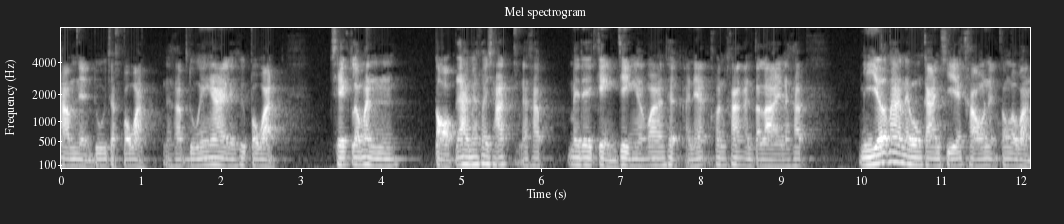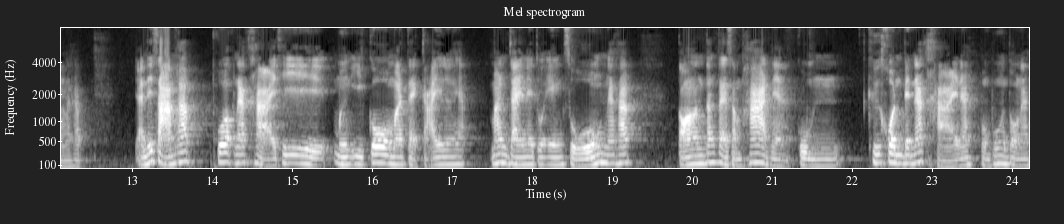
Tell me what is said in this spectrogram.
ทำเนี่ยดูจากประวัตินะครับ ดูง่ายๆเลยคือประวัติ เช็คแล้วมันตอบได้ไม่ค่อยชัดนะครับ ไม่ได้เก่งจริงอะว่าเถอะอันเนี้ยค่อนข้างอันตรายนะครับ มีเยอะมากในวงการคีย์เขาเนี่ยต้องระวังนะครับ อย่างที่สามครับ พวกนักขายที่มึงอีโก้มาแต่ไกลเลยอะมั่นใจในตัวเองสูงนะครับ ตอนตั้งแต่สัมภาษณ์เนี่ยกลุ่มคือคนเป็นนักขายนะ ผมพูดตรงๆนะ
